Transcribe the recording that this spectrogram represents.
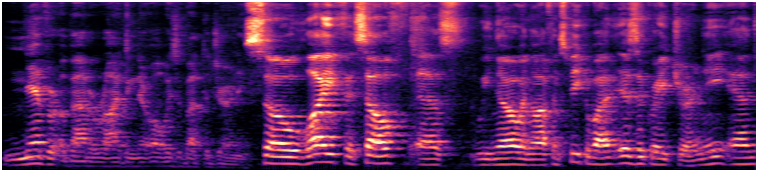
never about arriving, they're always about the journey. So life itself, as we know and often speak about, is a great journey. And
